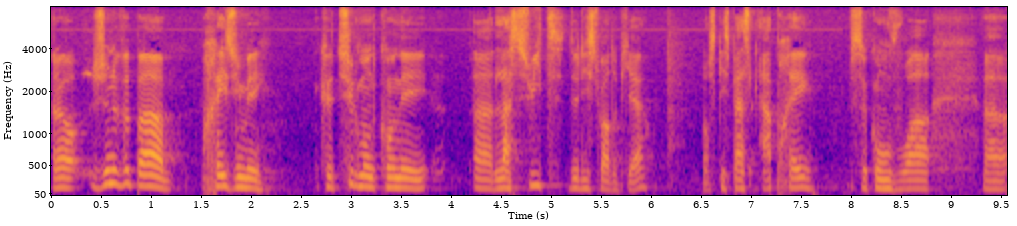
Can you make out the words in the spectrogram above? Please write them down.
Alors, je ne veux pas présumer que tout le monde connaît euh, la suite de l'histoire de Pierre, ce qui se passe après ce qu'on voit euh,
